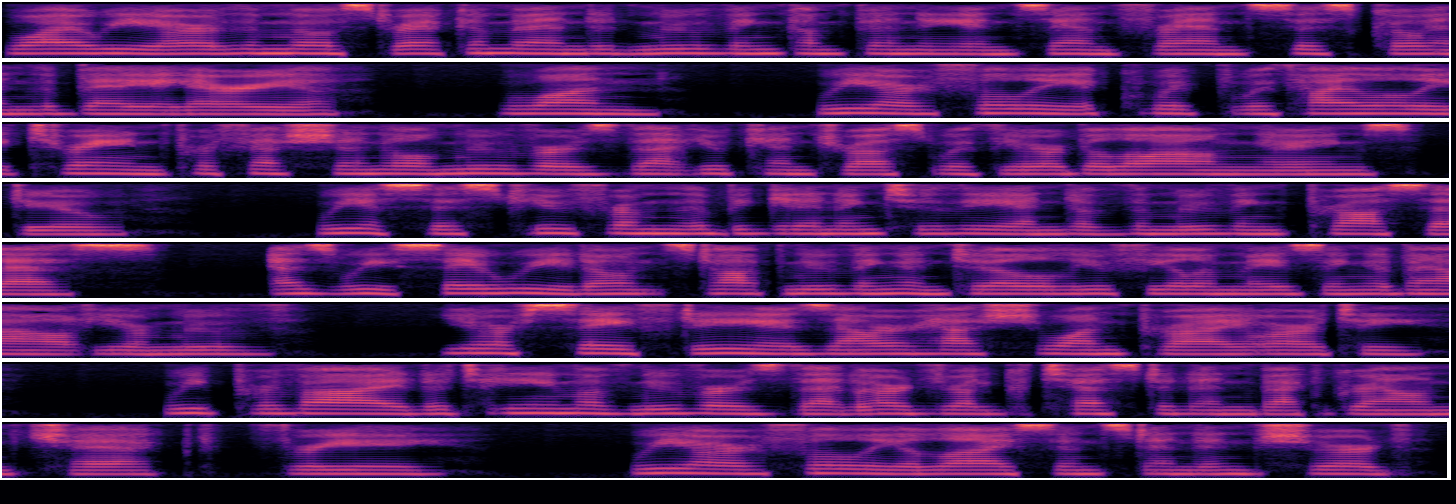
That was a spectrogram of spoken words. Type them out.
Why we are the most recommended moving company in San Francisco and the Bay Area. 1. We are fully equipped with highly trained professional movers that you can trust with your belongings. 2. We assist you from the beginning to the end of the moving process. As we say, we don't stop moving until you feel amazing about your move. Your safety is our hash one priority. We provide a team of movers that are drug tested and background checked. 3. We are fully licensed and insured.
